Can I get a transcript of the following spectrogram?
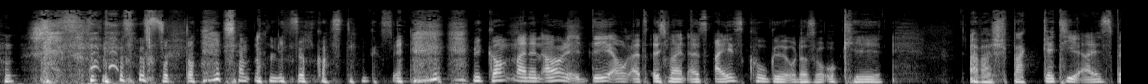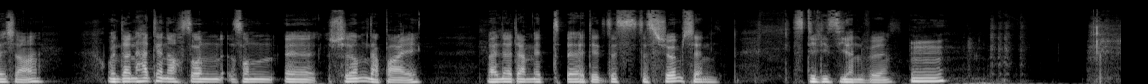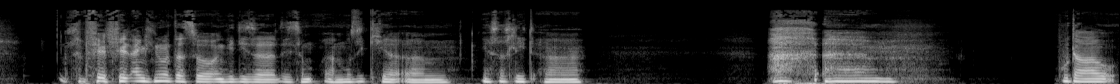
Das ist so dumm. Ich habe noch nie so ein Kostüm gesehen. Wie kommt man denn auf eine Idee, auch als, ich meine, als Eiskugel oder so, okay. Aber Spaghetti-Eisbecher. Und dann hat er noch so ein, so ein äh, Schirm dabei, weil er damit äh, das, das Schirmchen stilisieren will. Mhm. Es Fehlt, eigentlich nur, dass so irgendwie diese, diese äh, Musik hier, ähm, wie ist das Lied? Äh, ach, ähm, wo da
